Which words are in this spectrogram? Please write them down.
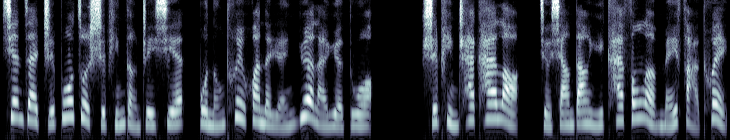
现在直播做食品等这些不能退换的人越来越多。食品拆开了，就相当于开封了，没法退。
